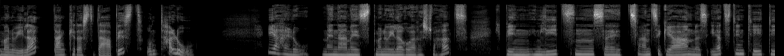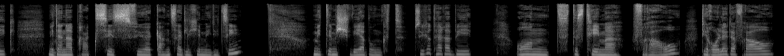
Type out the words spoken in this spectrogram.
Manuela, danke, dass du da bist und hallo. Ja, hallo. Mein Name ist Manuela Rohrer-Schwarz. Ich bin in Liezen seit 20 Jahren als Ärztin tätig mit einer Praxis für ganzheitliche Medizin mit dem Schwerpunkt Psychotherapie und das Thema Frau, die Rolle der Frau,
